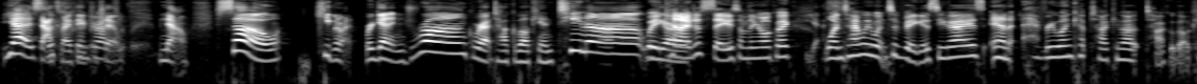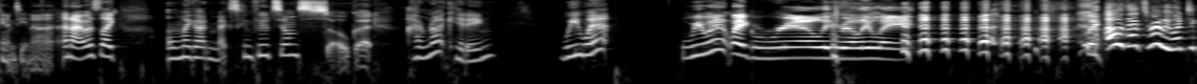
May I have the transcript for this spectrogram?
Yes, That's my favorite Crunchwrap too. Supreme. Now, so keep in mind, we're getting drunk. We're at Taco Bell Cantina. Wait, we can are- I just say something real quick? Yes. One time we went to Vegas, you guys, and everyone kept talking about Taco Bell Cantina. And I was like, oh my God, Mexican food sounds so good. I'm not kidding. We went, we went like really, really late. like, oh, that's right. We went to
